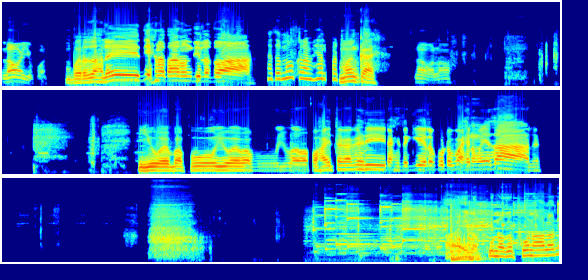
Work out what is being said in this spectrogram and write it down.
लावा की फोन. बरं झालंय ध्यानात आणून दिलं तो. आता मोकराम हेल्प मग काय? लावा लावा. यू आहे बापू यू आहे बापू यू आहे बापू हाय का घरी? नाही तर गेलं कुठं बाहेर म्हणजे झालं. आईला कुणाचा फोन आला रे?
